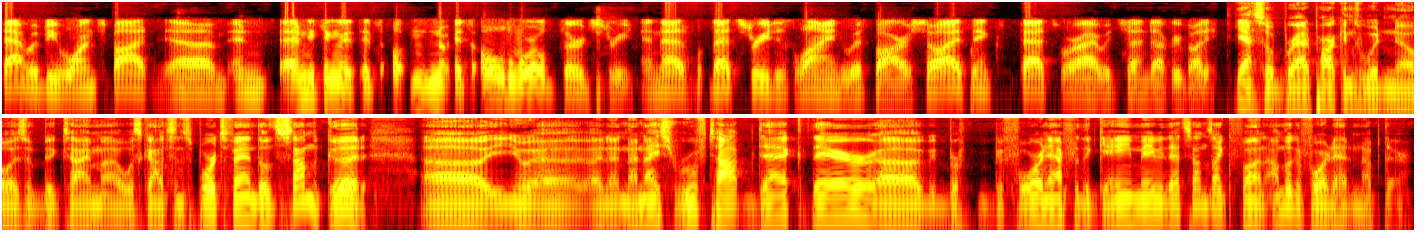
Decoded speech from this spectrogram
that would be one spot, um, and anything that it's it's Old World Third Street, and that that street is lined with bars. So I think that's where I would send everybody. Yeah, so Brad Parkins would know as a big time uh, Wisconsin sports fan. Those sound good. Uh, you know, uh, a, a nice rooftop deck there uh, b- before and after the game. Maybe that sounds like fun. I'm looking forward to heading up there.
